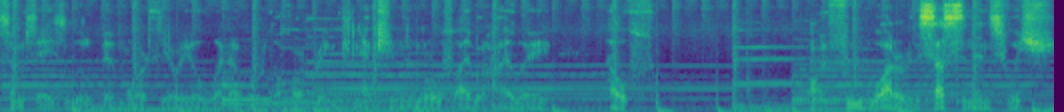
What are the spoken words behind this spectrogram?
some say is a little bit more ethereal, whatever. The heart brain connection, the neural fiber highway, health on food, water, and sustenance, which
